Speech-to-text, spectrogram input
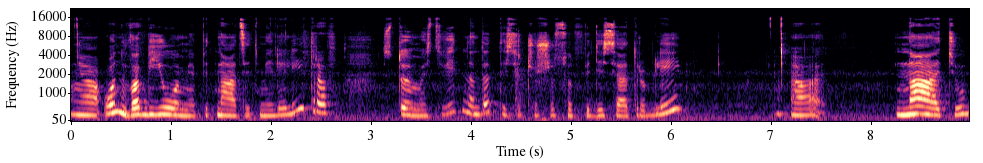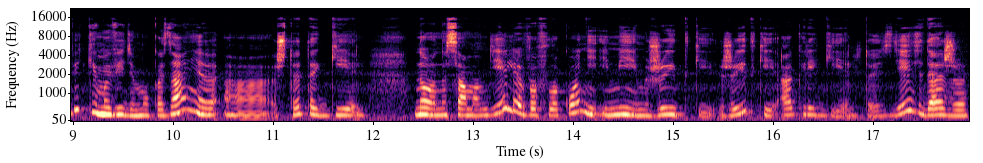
А, он в объеме 15 миллилитров. Стоимость видно, да, 1650 рублей. А, на тюбике мы видим указание, что это гель. Но на самом деле во флаконе имеем жидкий, жидкий акригель. То есть здесь даже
